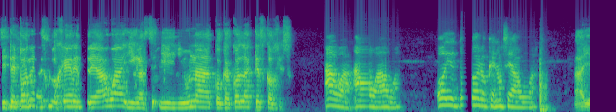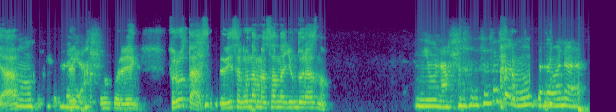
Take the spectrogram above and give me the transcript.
Si te ponen a escoger entre agua y, gas- y una Coca-Cola, ¿qué escoges? Agua, agua, agua. Odio todo lo que no sea agua. Ah, ya. No. Súper bien. Frutas, te dicen una manzana y un durazno. Ni una. Solo me gusta la banana.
